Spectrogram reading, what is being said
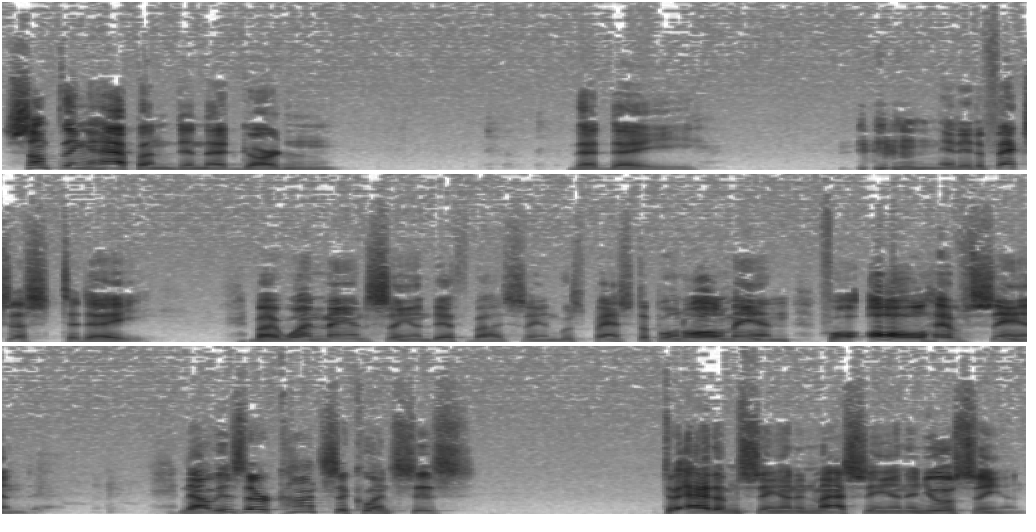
Something happened in that garden that day. and it affects us today. By one man's sin, death by sin was passed upon all men, for all have sinned. Now, is there consequences to Adam's sin and my sin and your sin?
